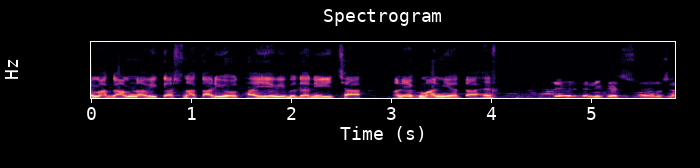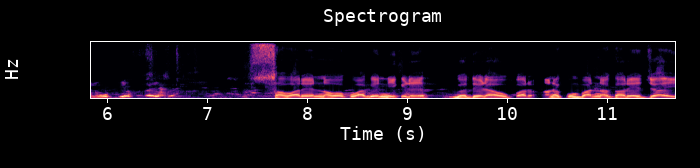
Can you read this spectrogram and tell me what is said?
એમાં ગામના વિકાસના કાર્યો થાય એવી બધાની ઈચ્છા અને એક માન્યતા છે. કેવી રીતે નીકળે, શું ઉપયોગ થાય છે? સવારે નવક વાગે નીકળે ગધેડા ઉપર અને કુંભારના ઘરે જઈ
